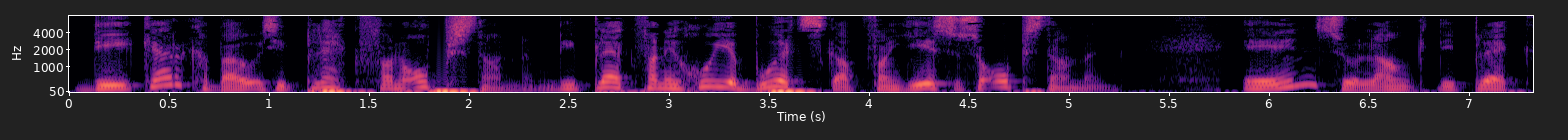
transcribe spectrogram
Die kerkgebou is die plek van opstanding, die plek van die goeie boodskap van Jesus se opstanding. En solank die plek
